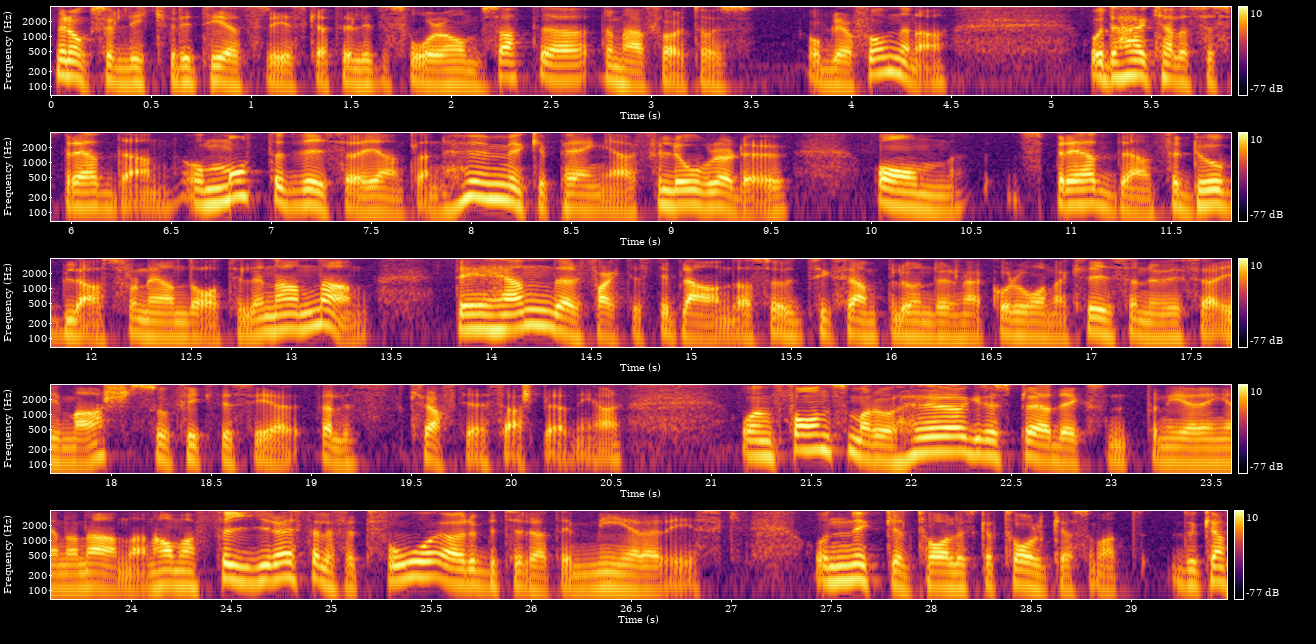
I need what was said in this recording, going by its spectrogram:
men också likviditetsrisk, att det är lite svårare att omsätta de här företagsobligationerna. Och det här kallas för spreaden. Och måttet visar egentligen hur mycket pengar förlorar du om spreaden fördubblas från en dag till en annan. Det händer faktiskt ibland. Alltså, till exempel under den här coronakrisen nu i mars så fick vi se väldigt kraftiga isärspridningar. Och en fond som har då högre spreadexponering än någon annan, har man fyra istället för två, ja, det betyder att det är mera risk. Och nyckeltalet ska tolkas som att du kan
